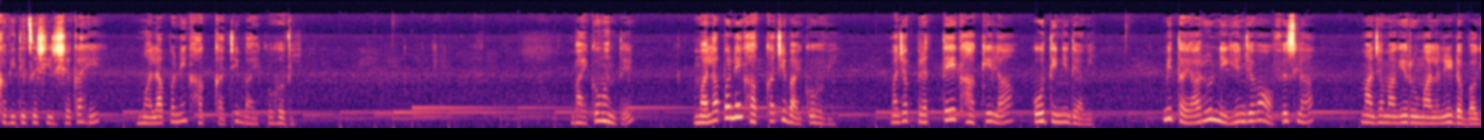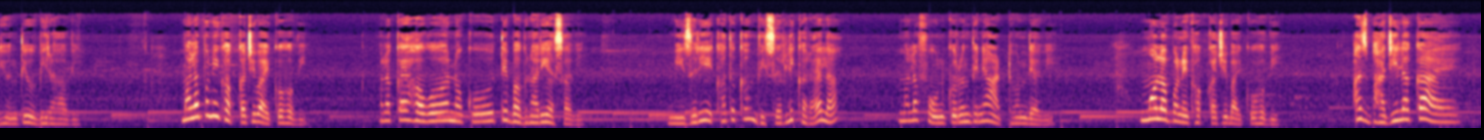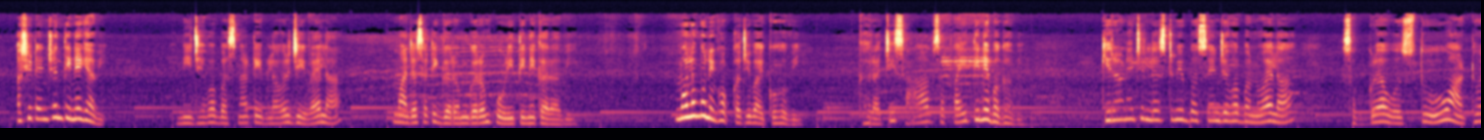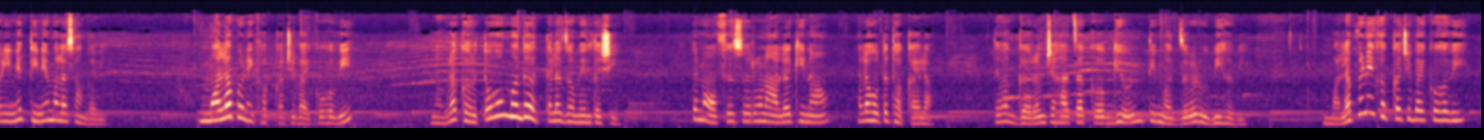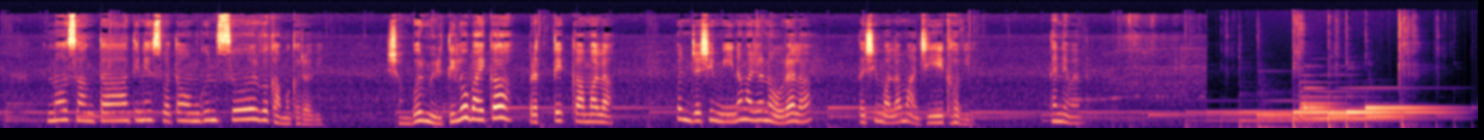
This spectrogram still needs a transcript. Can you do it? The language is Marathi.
कवितेचं शीर्षक आहे मला पण एक हक्काची बायको हवी. बायको म्हणते मला पण एक हक्काची बायको हवी. माझ्या प्रत्येक हाकेला ओ तिने द्यावी. मी तयार होऊन निघेन जेव्हा ऑफिसला माझ्या मागे रुमालाने डब्बा घेऊन ती उभी राहावी. मला पण एक हक्काची बायको हवी. मला काय हवं नको ते बघणारी असावी. मी जरी एखादं काम विसरली करायला मला फोन करून तिने आठवण द्यावी. मला पण एक हक्काची बायको हवी. आज भाजीला काय? अशी टेन्शन तिने घ्यावी. मी जेव्हा बसणार टेबलावर जेवायला माझ्यासाठी गरम गरम पोळी तिने करावी. मला पण एक हक्काची बायको हवी. घराची साफसफाई तिने बघावी. किराण्याची लिस्ट मी बसेन जेव्हा बनवायला सगळ्या वस्तू आठवणीने तिने मला सांगावी. मला पण एक हक्काची बायको हवी. नवरा करतो हो मदत त्याला जमेल तशी. पण ऑफिसवरून आलं की ना मला होतं थकायला. तेव्हा गरम चहाचा कप घेऊन ती मजवळ उभी हवी. मला पण एक हक्काची बायको हवी. न सांगता तिने स्वतः उमगून सर्व कामं करावी. शंभर मिळतील हो बायका प्रत्येक कामाला. पण जशी मी ना माझ्या नवऱ्याला तशी मला माझी एक हवी. धन्यवाद.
